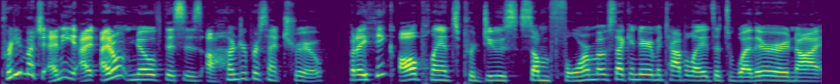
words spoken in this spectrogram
pretty much any. I, I don't know if this is 100% true, but I think all plants produce some form of secondary metabolites. It's whether or not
